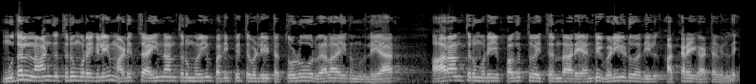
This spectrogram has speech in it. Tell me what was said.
முதல் நான்கு திருமுறைகளையும் அடுத்த ஐந்தாம் திருமுறையும் பதிப்பித்து வெளியிட்ட தொழுவூர் வேலாயுத முதலியார் ஆறாம் திருமுறையை பகுத்து வைத்திருந்தாரே அன்றி வெளியிடுவதில் அக்கறை காட்டவில்லை.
